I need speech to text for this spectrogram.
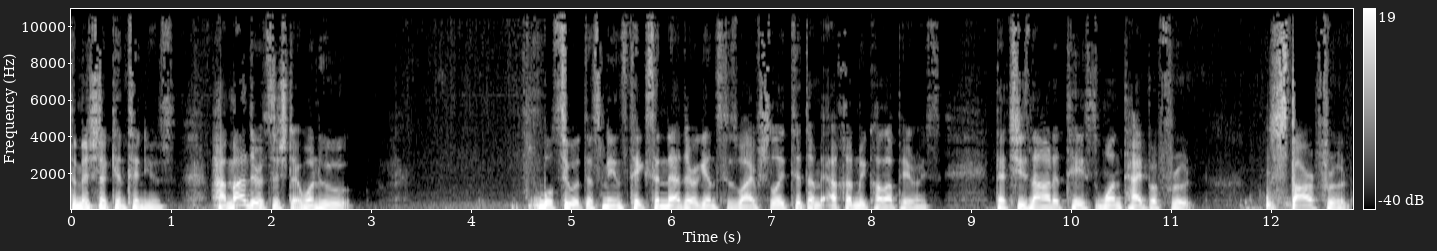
The Mishnah continues. Hamadir one who we'll see what this means, takes a neder against his wife, that she's not to taste one type of fruit, star fruit,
